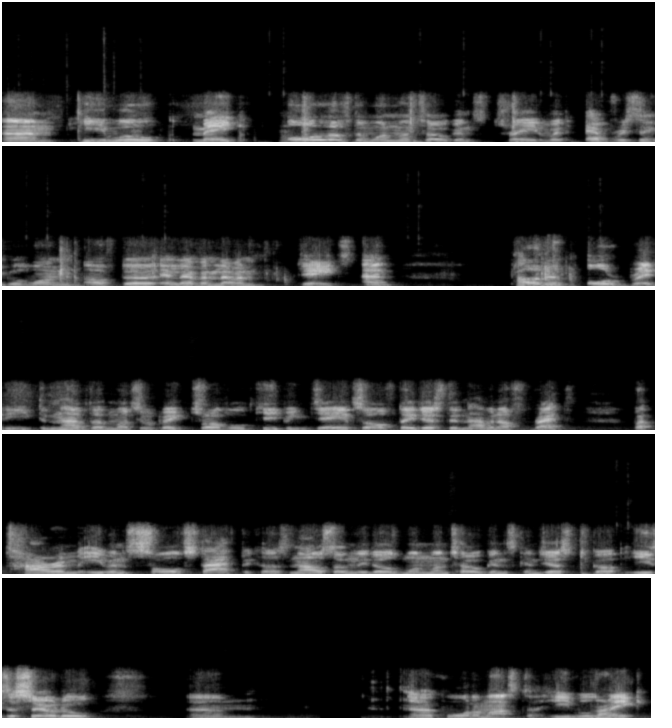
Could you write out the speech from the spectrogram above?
Um, he will make all of the one one tokens trade with every single one of the 11 11 Jades. And Paladin already didn't have that much of a big trouble keeping Jades off, they just didn't have enough red. But Tarim even solves that because now suddenly those 1 1 tokens can just go. He's a pseudo um, uh, quartermaster. He will Right. make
